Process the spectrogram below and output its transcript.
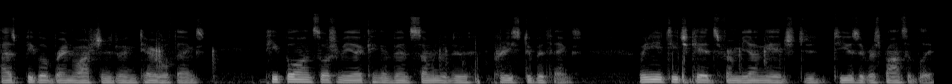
has people brainwashed into doing terrible things. People on social media can convince someone to do pretty stupid things. We need to teach kids from a young age to, to use it responsibly.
